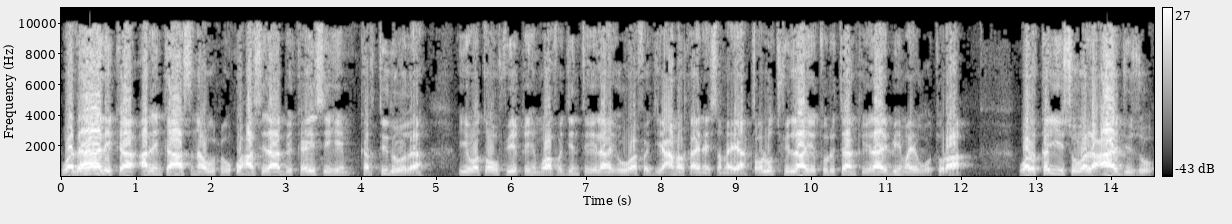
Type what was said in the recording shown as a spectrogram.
Wadalika arrinkaasna wuxuu ku xasilaa bikaysihim kartidooda iyo wa tawfiiqihim waafajinta ilaahay uu waafajiyey camalka inay sameeyaan. Wa lutfi illaahi turitaanka ilaahay bihim ayagu u turaa. Waalkayisu waalcaajizu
